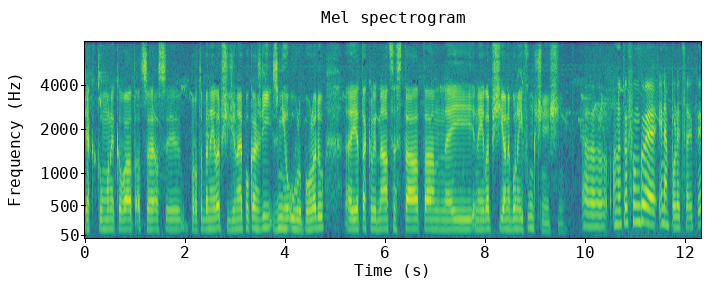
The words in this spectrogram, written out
jak komunikovat a co je asi pro tebe nejlepší. Že ne po každý z mýho úhlu pohledu je ta klidná cesta ta nej, nejlepší anebo nejfunkčnější. Uh, ono to funguje i na policajty,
